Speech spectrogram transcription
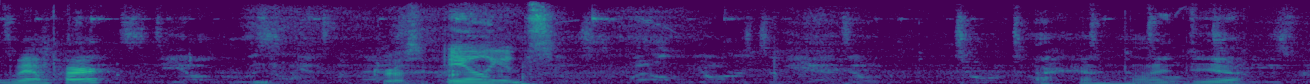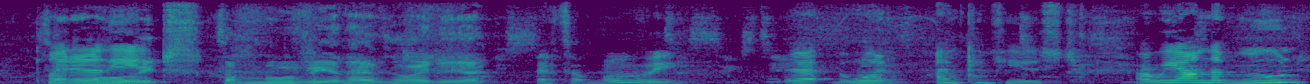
Vampire? Jurassic Park. Aliens. I have no idea. Planet it's of a the movie. Apes. It's a movie, and I have no idea. It's a movie. Uh, what? I'm confused. Are we on the moon?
